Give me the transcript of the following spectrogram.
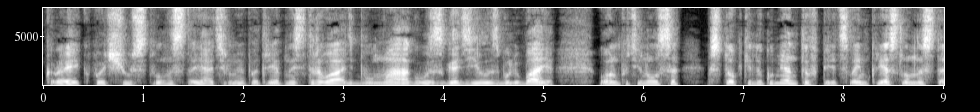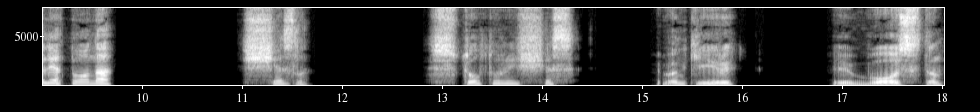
Крейг почувствовал настоятельную потребность рвать бумагу, сгодилась бы любая. Он потянулся к стопке документов перед своим креслом на столе, но она исчезла. Стол тоже исчез. Банкиры и Бостон.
